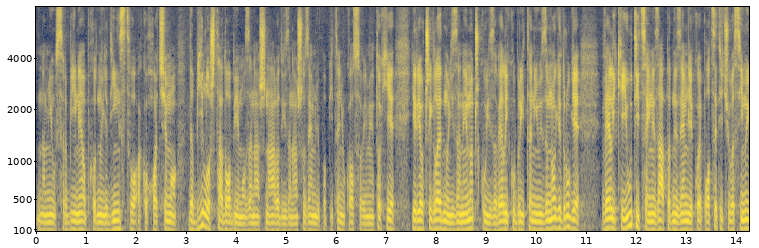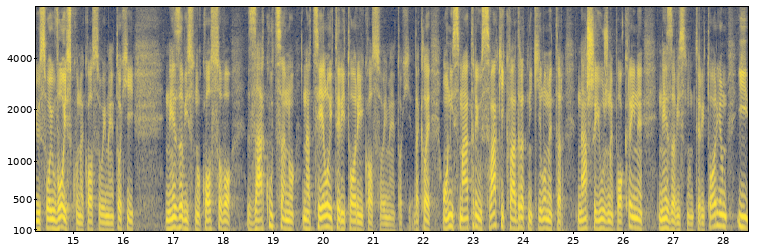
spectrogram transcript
nam je u Srbiji neophodno jedinstvo ako hoćemo da bilo šta dobijemo za naš narod i za našu zemlju po pitanju Kosova i Metohije, jer je očigledno i za Nemačku i za Veliku Britaniju i za mnoge druge velike i uticajne zapadne zemlje koje, podsjetiću vas, imaju svoju vojsku na Kosovu i Metohiji, nezavisno Kosovo zakucano na celoj teritoriji Kosova i Metohije. Dakle, oni smatraju svaki kvadratni kilometar naše južne pokrajine nezavisnom teritorijom i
